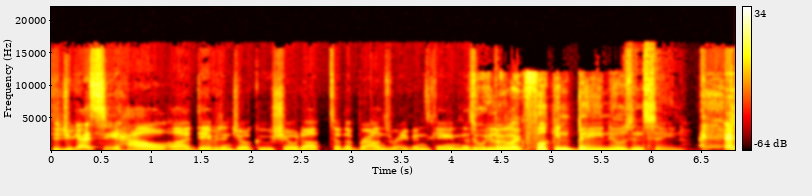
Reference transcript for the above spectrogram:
Did you guys see how uh, David Njoku showed up to the Browns Ravens game this week? Dude, he looked like fucking Bane. It was insane.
